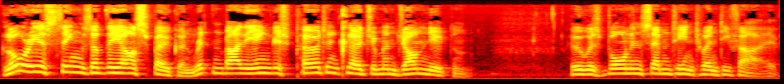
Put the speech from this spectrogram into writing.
Glorious Things of Thee Are Spoken, written by the English poet and clergyman John Newton, who was born in 1725.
